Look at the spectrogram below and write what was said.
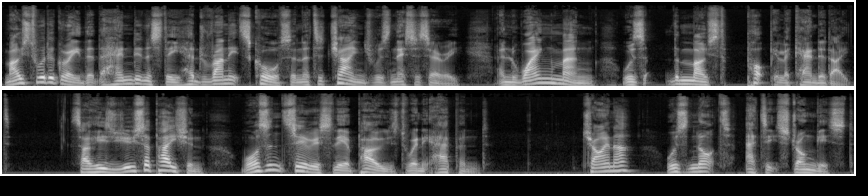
Most would agree that the Han dynasty had run its course and that a change was necessary, and Wang Mang was the most popular candidate. So his usurpation wasn't seriously opposed when it happened. China was not at its strongest,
